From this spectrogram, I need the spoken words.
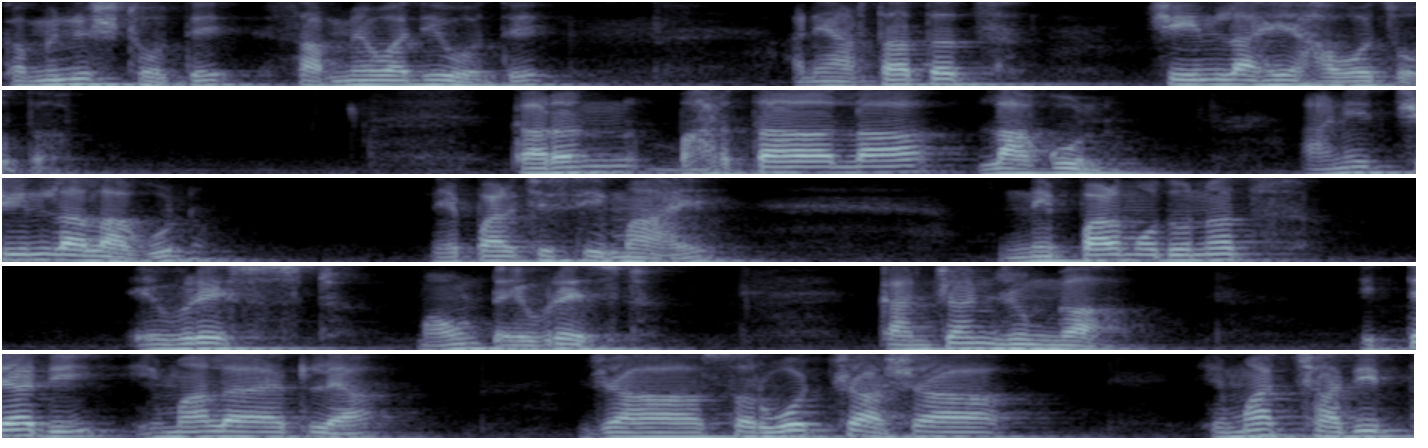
कम्युनिस्ट होते साम्यवादी होते आणि अर्थातच चीनला हे हवंच होतं. कारण भारताला लागून आणि चीनला लागून नेपाळची सीमा आहे. नेपाळमधूनच एव्हरेस्ट माउंट एव्हरेस्ट कांचनजुंगा इत्यादी हिमालयातल्या ज्या सर्वोच्च अशा हिमाच्छादित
